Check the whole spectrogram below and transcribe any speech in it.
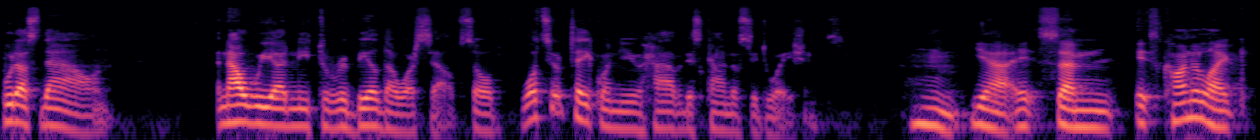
put us down. Now we need to rebuild ourselves. So, what's your take when you have this kind of situations? Hmm. Yeah, it's um, it's kind of like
